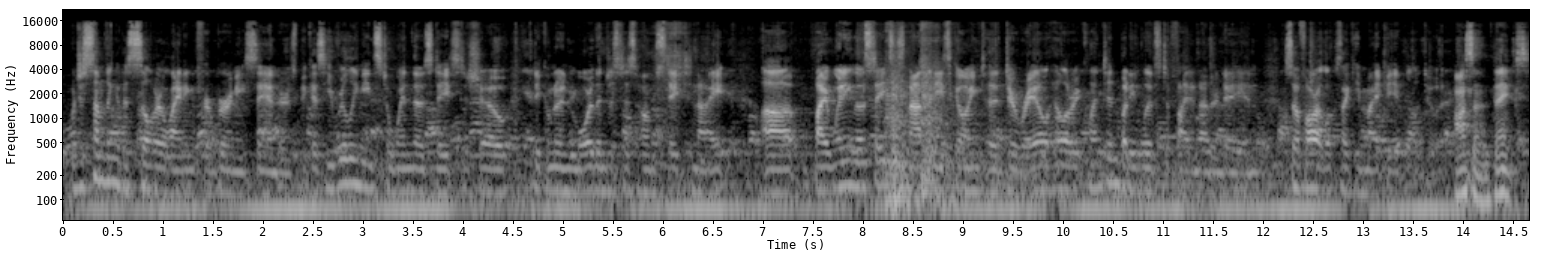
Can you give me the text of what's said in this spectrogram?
which is something of a silver lining for Bernie Sanders because he really needs to win those states to show that he can win more than just his home state tonight. Uh, by winning those states, it's not that he's going to derail Hillary Clinton, but he lives to fight another day, and so far it looks like he might be able to do it. Awesome, thanks.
